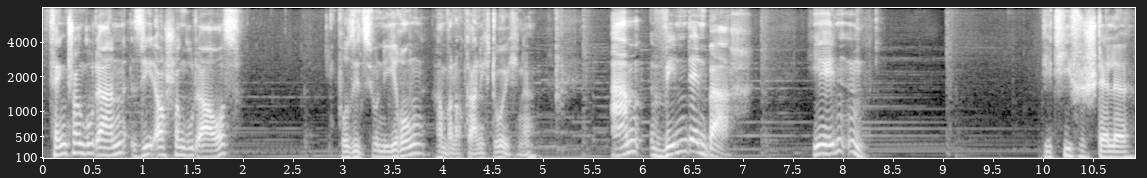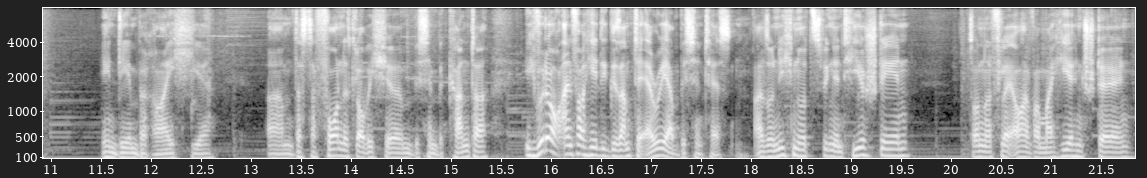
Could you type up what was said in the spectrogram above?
fängt schon gut an, sieht auch schon gut aus. Positionierung haben wir noch gar nicht durch, ne? Am Windenbach. Hier hinten. Die tiefe Stelle in dem Bereich hier. Ähm, das da vorne ist, glaube ich, äh, ein bisschen bekannter. Ich würde auch einfach hier die gesamte Area ein bisschen testen. Also nicht nur zwingend hier stehen, sondern vielleicht auch einfach mal hier hinstellen,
